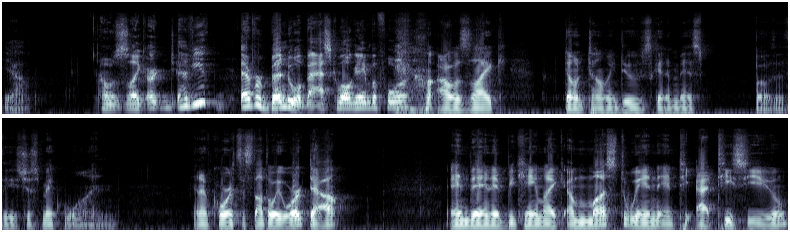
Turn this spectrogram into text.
yeah. I was like, Are, "Have you ever been to a basketball game before?" I was like, "Don't tell me Duke's gonna miss both of these. Just make one." And of course, it's not the way it worked out. And then it became like a must-win in T- at TCU.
